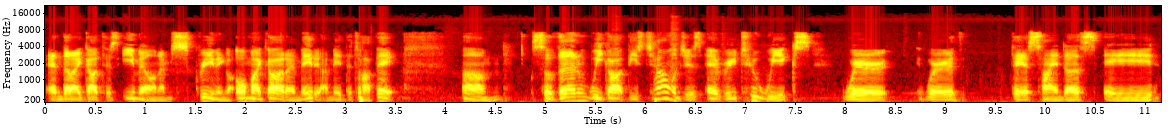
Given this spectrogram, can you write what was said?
and then I got this email, and I'm screaming, "Oh my god, I made it! I made the top eight. Um, so then we got these challenges every two weeks where where they assigned us a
